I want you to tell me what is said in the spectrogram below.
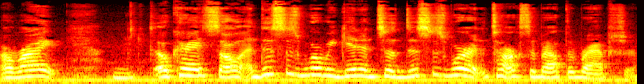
All right. Okay, so and this is where we get into this is where it talks about the rapture.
